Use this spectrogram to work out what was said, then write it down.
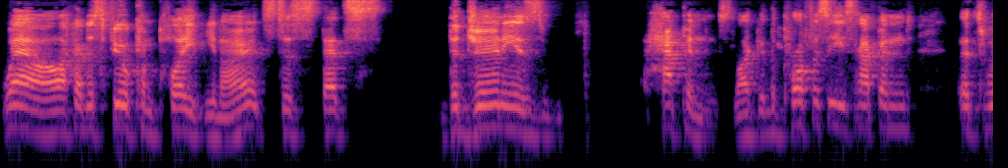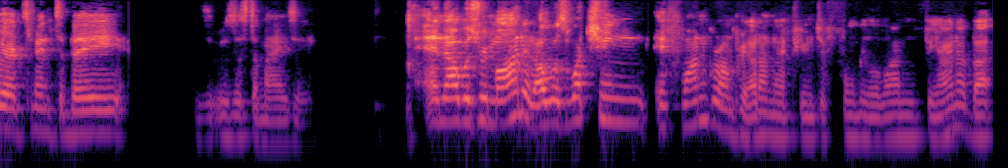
wow, like I just feel complete, you know, it's just, that's, the journey has happened. Like the prophecies happened. That's where it's meant to be. It was just amazing and I was reminded, I was watching F1 Grand Prix. I don't know if you're into Formula One, Fiona, but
